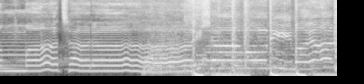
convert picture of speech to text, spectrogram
আম্মা ছাড়া। ঈশামণি মায়ার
